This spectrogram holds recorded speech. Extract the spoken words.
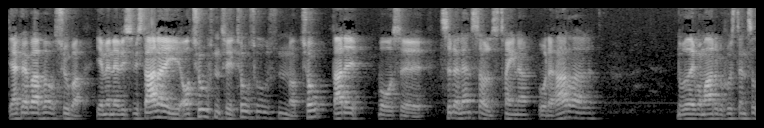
Jeg kører bare på. Super. Jamen, øh, hvis vi starter i år 1000 til 2002, der er det vores øh, tidligere landsholdstræner, Oda Hardrade. Nu ved jeg ikke, hvor meget du kan huske den tid.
